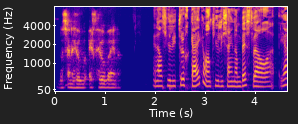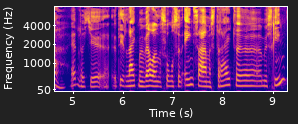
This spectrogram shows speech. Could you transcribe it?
dat zijn er heel, echt heel weinig. En als jullie terugkijken, want jullie zijn dan best wel, eh, ja, hè, dat je, het lijkt me wel een, soms een eenzame strijd eh, misschien.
